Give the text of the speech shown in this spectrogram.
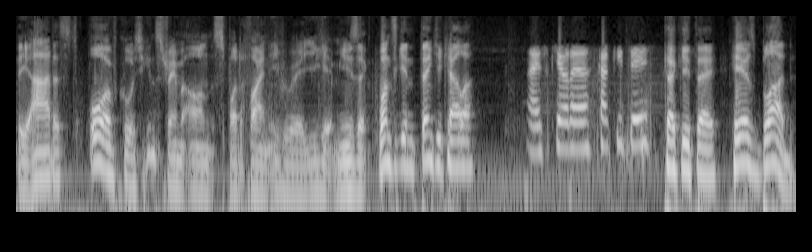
the artist, or of course, you can stream it on Spotify and everywhere you get music. Once again, thank you, Carla. Nice, kia ora, ka kite. Here's Blood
